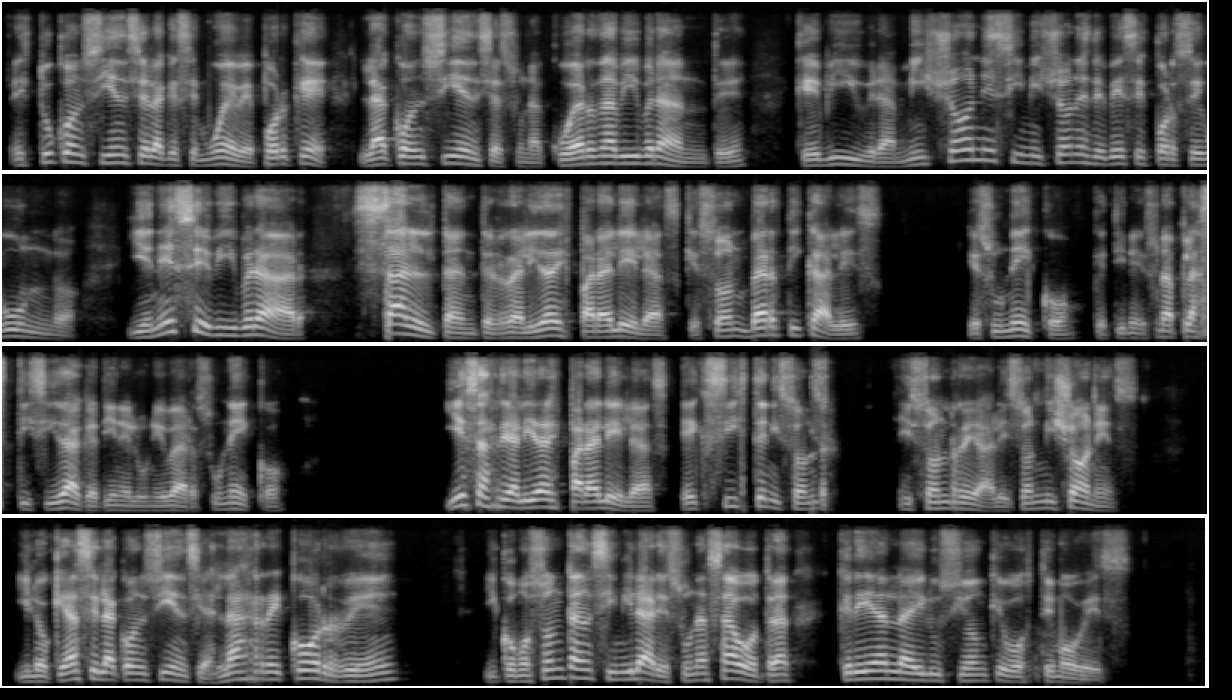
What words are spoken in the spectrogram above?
Es tu conciencia la que se mueve. ¿Por qué? La conciencia es una cuerda vibrante que vibra millones y millones de veces por segundo. Y en ese vibrar salta entre realidades paralelas que son verticales, que es un eco, que tiene, es una plasticidad que tiene el universo, un eco. Y esas realidades paralelas existen y son, y son reales, son millones. Y lo que hace la conciencia es las recorre Y como son tan similares unas a otras, crean la ilusión que vos te movés.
